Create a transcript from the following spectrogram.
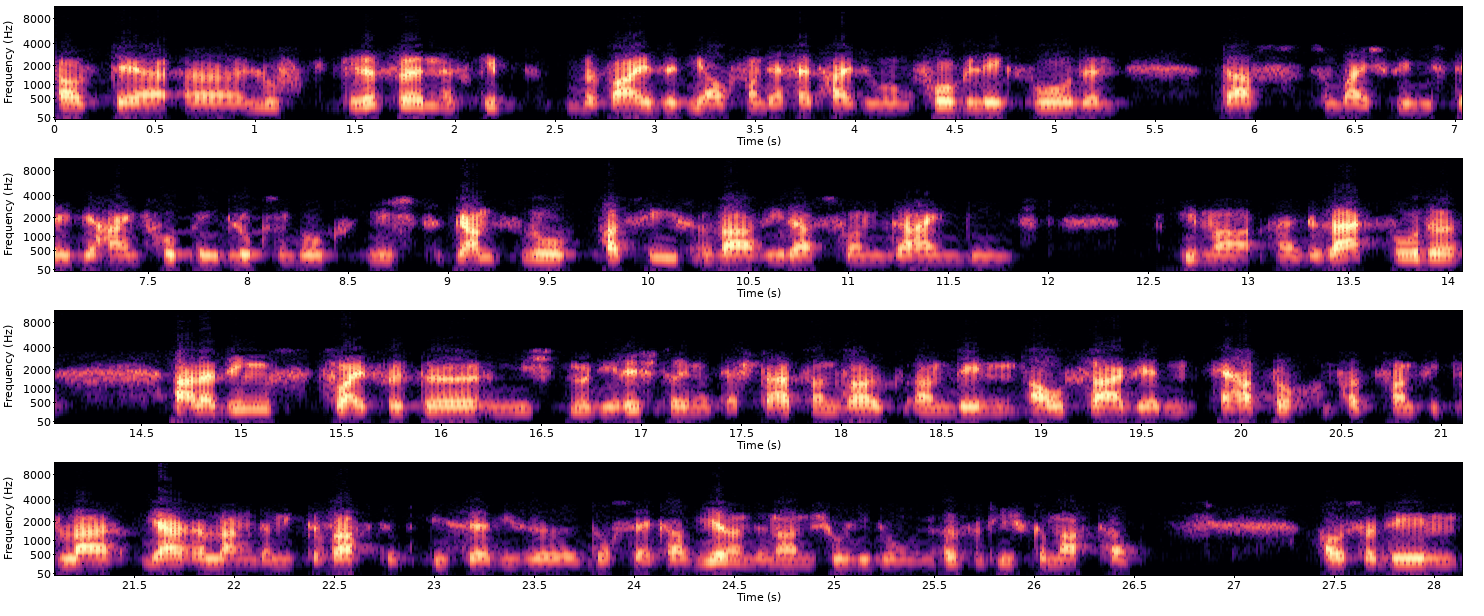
aus der äh, Luft gegriffen. Es gibt Beweise, die auch von der Verteidigung vorgelegt wurden, dass zum Beispiel die Stay-Behind-Truppe in Luxemburg nicht ganz so passiv war, wie das vom Geheimdienst immer äh, gesagt wurde. Allerdings zweifelte nicht nur die Richterin und der Staatsanwalt an den Aussagen. Er hat doch fast 20 Jahre lang damit gewartet, bis er diese doch sehr gravierenden Anschuldigungen öffentlich gemacht hat. Außerdem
